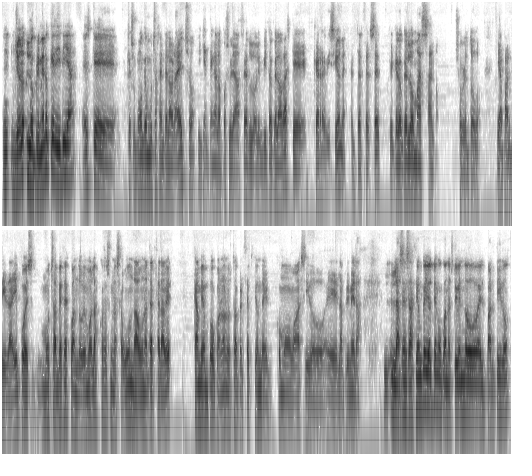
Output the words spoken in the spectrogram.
Yo lo, primero que diría es que, supongo que mucha gente lo habrá hecho y quien tenga la posibilidad de hacerlo, le invito a que lo haga, es que, revisione el tercer set, que creo que es lo más sano, sobre todo. Y a partir de ahí, pues muchas veces cuando vemos las cosas una segunda o una tercera vez, cambia un poco ¿no? nuestra percepción de cómo ha sido eh, la primera. La sensación que yo tengo cuando estoy viendo el partido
